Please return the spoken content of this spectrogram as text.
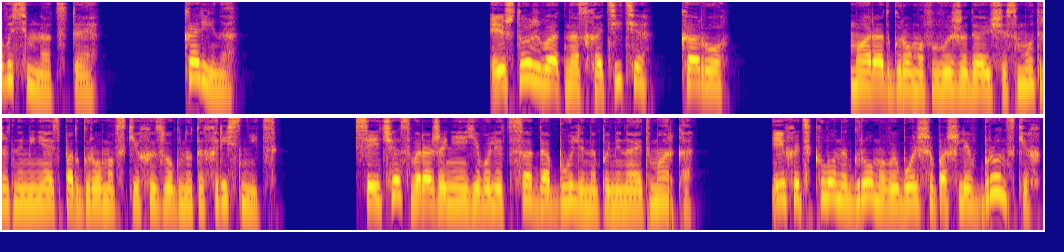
18. Карина. «И что же вы от нас хотите, Каро?» Марат Громов выжидающе смотрит на меня из-под громовских изогнутых ресниц. Сейчас выражение его лица до боли напоминает Марка. И хоть клоны Громовы больше пошли в Бронских,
